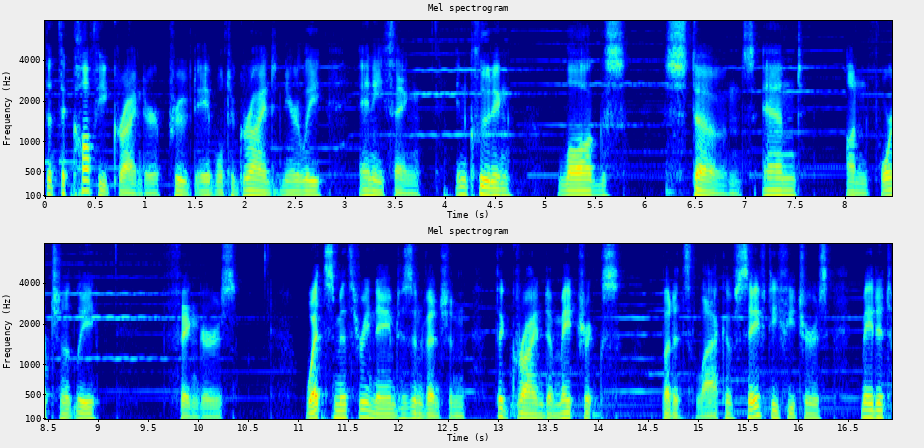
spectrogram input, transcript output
that the coffee grinder proved able to grind nearly anything, including logs, stones, and, unfortunately, fingers. Whetsmith renamed his invention the Grindomatrix, but its lack of safety features made it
